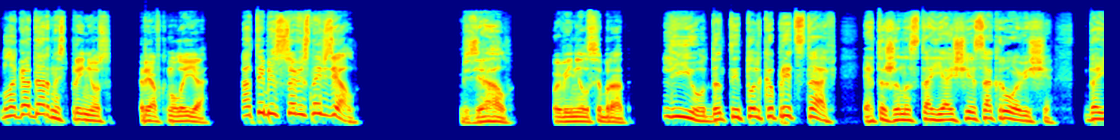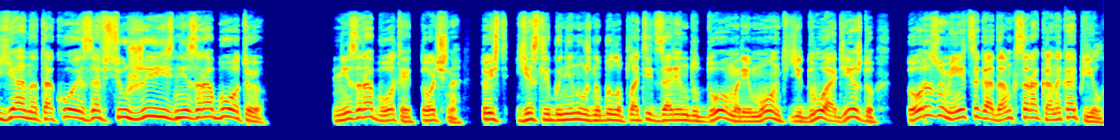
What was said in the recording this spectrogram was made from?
Благодарность принес, рявкнула я. А ты бессовестный взял. Взял, повинился брат. «Лио, да ты только представь, это же настоящее сокровище. Да я на такое за всю жизнь не заработаю». Не заработает, точно. То есть, если бы не нужно было платить за аренду дома, ремонт, еду, одежду, то, разумеется, годам к сорока накопил.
